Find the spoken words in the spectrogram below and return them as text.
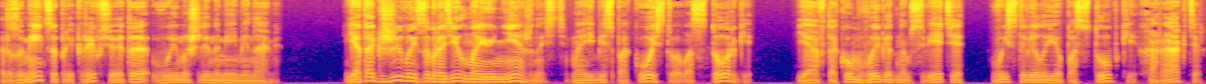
разумеется, прикрыв все это вымышленными именами. Я так живо изобразил мою нежность, мои беспокойства, восторги. Я в таком выгодном свете выставил ее поступки, характер,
